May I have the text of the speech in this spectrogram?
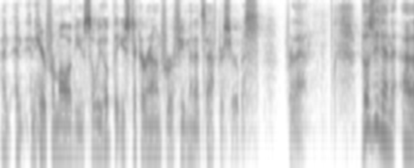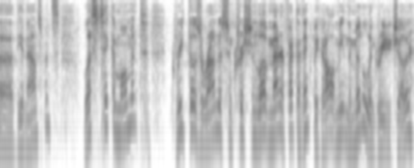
and, and, and hear from all of you. So we hope that you stick around for a few minutes after service for that. Those are the, uh, the announcements. Let's take a moment, greet those around us in Christian love. Matter of fact, I think we could all meet in the middle and greet each other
